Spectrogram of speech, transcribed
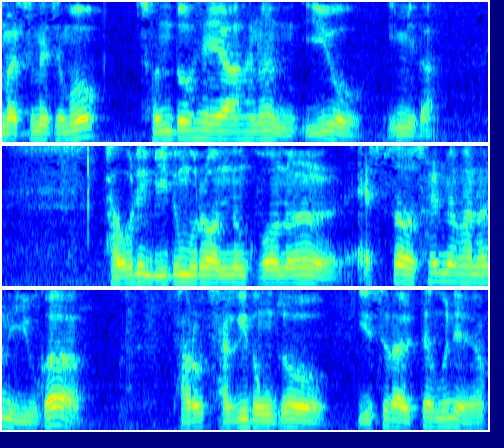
말씀의 제목 전도해야 하는 이유입니다. 바울이 믿음으로 얻는 구원을 애써 설명하는 이유가 바로 자기 동족 이스라엘 때문이에요.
